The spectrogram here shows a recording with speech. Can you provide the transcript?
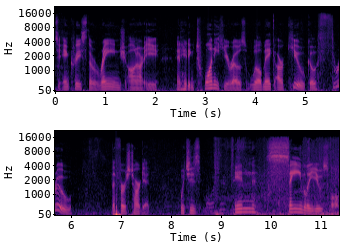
to increase the range on our E, and hitting 20 heroes will make our Q go through the first target, which is insanely useful.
